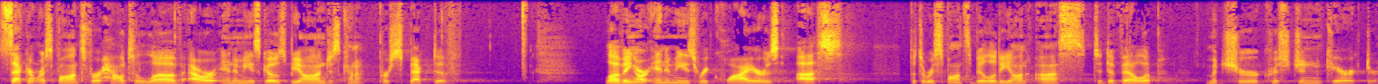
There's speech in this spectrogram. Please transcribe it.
second response for how to love our enemies goes beyond just kind of perspective. Loving our enemies requires us, put the responsibility on us to develop mature Christian character.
